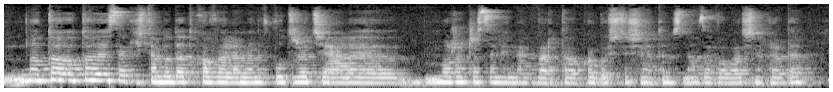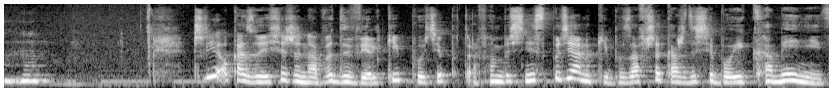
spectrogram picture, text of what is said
no to, to jest jakiś tam dodatkowy element w budżecie, ale może czasem jednak warto kogoś, kto się na tym zna, zawołać naprawdę. Mhm. Czyli okazuje się, że nawet w wielkiej płycie potrafią być niespodzianki, bo zawsze każdy się boi kamienic.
